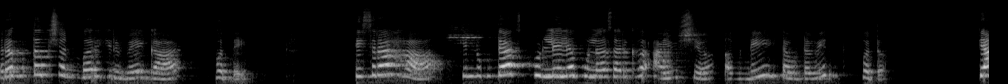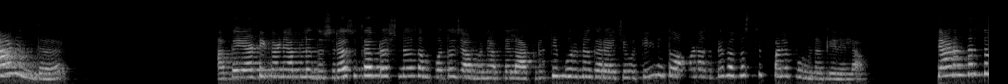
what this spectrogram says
रक्त क्षणभर हिरवे गार होते. तिसरा हा की नुकत्याच खुडलेल्या फुलासारखं आयुष्य अगदी टवटवीत होतं. त्यानंतर आता या ठिकाणी आपला दुसरा सुद्धा प्रश्न संपतो ज्यामध्ये आपल्याला आकृती पूर्ण करायची होती आणि तो आपण अगदी व्यवस्थितपणे पूर्ण केलेला. त्यानंतरचा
